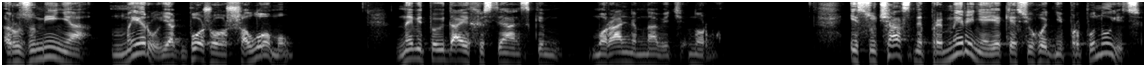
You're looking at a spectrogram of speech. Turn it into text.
розуміння миру як Божого шалому не відповідає християнським моральним навіть нормам. І сучасне примирення, яке сьогодні пропонується,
